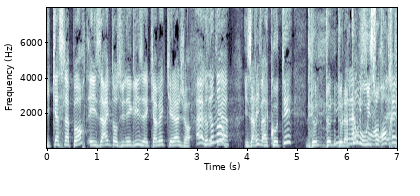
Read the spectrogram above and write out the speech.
Ils cassent la porte et ils arrivent dans une église avec un mec qui est là, genre. Ah, vous Non, non, étiez non. là Ils arrivent à côté de, de, de la De tombe où ils sont rentrés.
